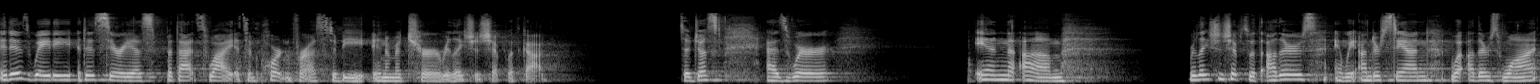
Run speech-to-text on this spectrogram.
it is weighty, it is serious, but that's why it's important for us to be in a mature relationship with God. So just as we're in um, relationships with others and we understand what others want,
